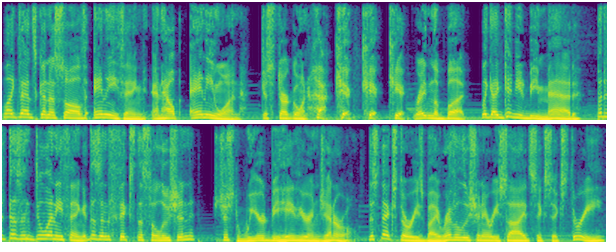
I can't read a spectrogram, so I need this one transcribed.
Like that's gonna solve anything and help anyone. Just start going, ha, kick, kick, kick, right in the butt. Like, I get you to be mad, but it doesn't do anything. It doesn't fix the solution. It's just weird behavior in general. This next story is by Revolutionary Side 663.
